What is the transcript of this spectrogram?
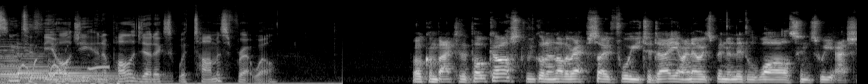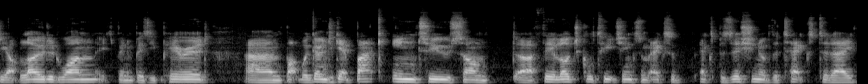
listening to Theology and Apologetics with Thomas Fretwell. Welcome back to the podcast. We've got another episode for you today. I know it's been a little while since we actually uploaded one, it's been a busy period, um, but we're going to get back into some uh, theological teaching, some ex- exposition of the text today.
